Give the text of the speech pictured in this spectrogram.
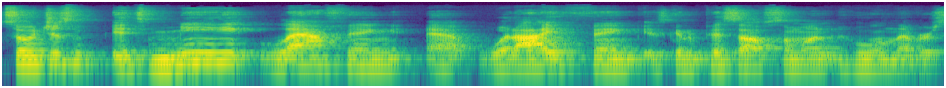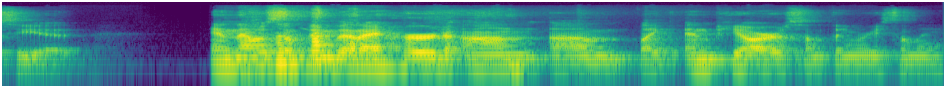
So it just it's me laughing at what I think is going to piss off someone who will never see it. And that was something that I heard on um, like NPR or something recently.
